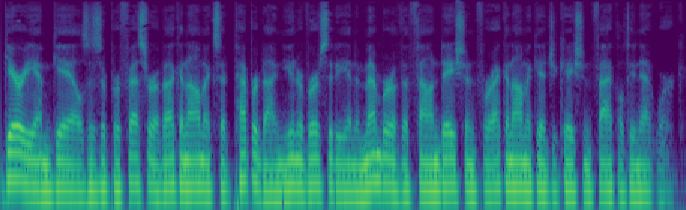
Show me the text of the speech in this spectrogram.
Gary M. Galles is a professor of economics at Pepperdine University and a member of the Foundation for Economic Education Faculty Network.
